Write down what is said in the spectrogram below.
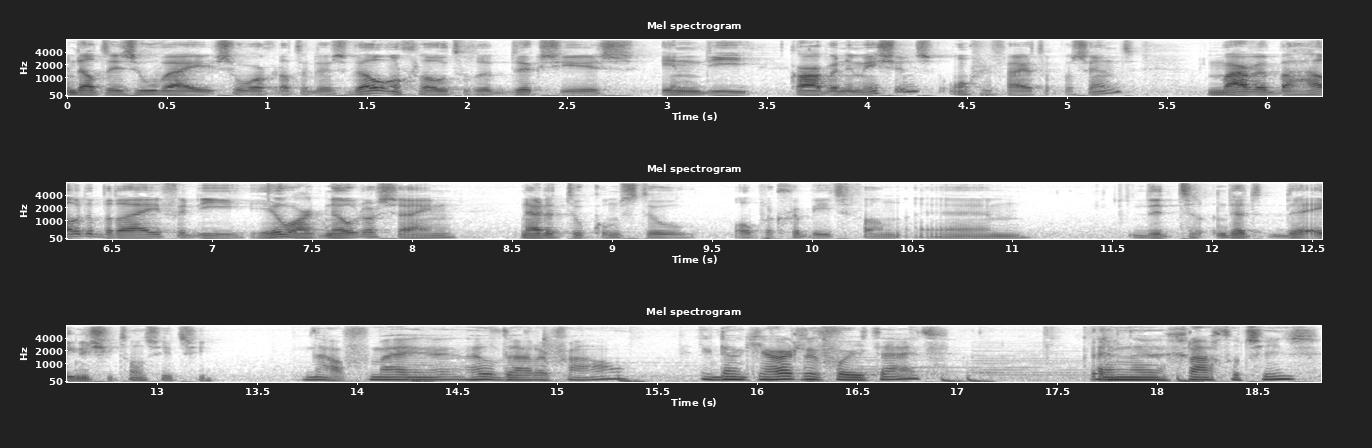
En dat is hoe wij zorgen dat er dus wel een grote reductie is in die carbon emissions, ongeveer 50%. Maar we behouden bedrijven die heel hard nodig zijn naar de toekomst toe op het gebied van um, de, de, de energietransitie. Nou, voor mij een heel duidelijk verhaal. Ik dank je hartelijk voor je tijd. Okay. En uh, graag tot ziens.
